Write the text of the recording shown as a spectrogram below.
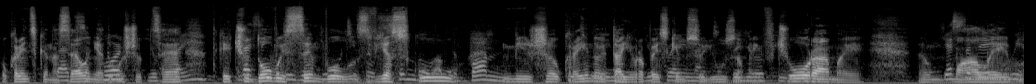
українське населення. Я думаю, що це такий чудовий символ зв'язку між Україною та Європейським Союзом. І вчора ми мали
